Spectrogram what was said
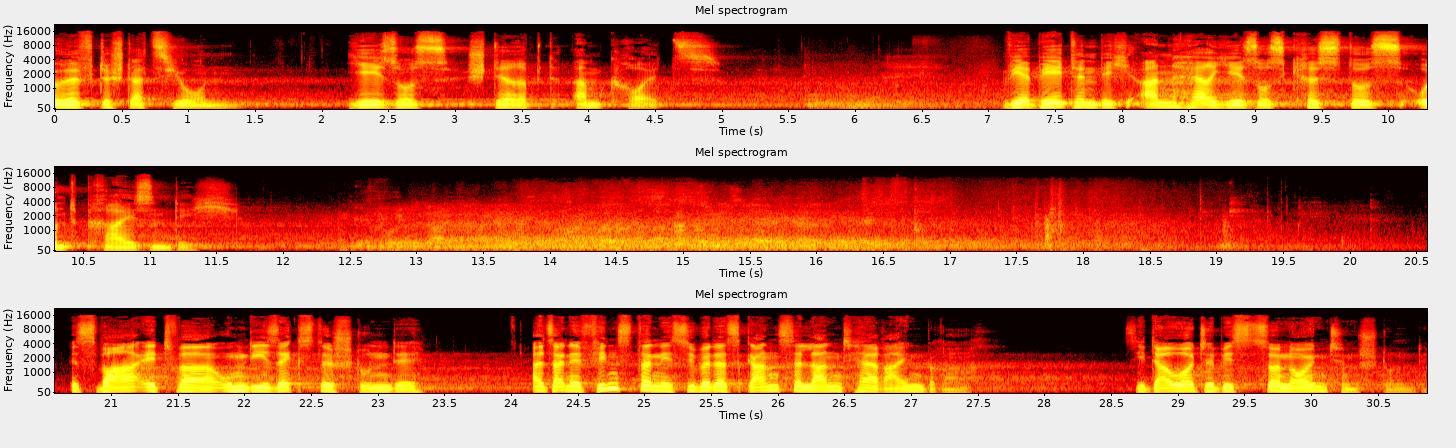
Zwölfte Station. Jesus stirbt am Kreuz. Wir beten dich an, Herr Jesus Christus, und preisen dich. Es war etwa um die sechste Stunde, als eine Finsternis über das ganze Land hereinbrach. Sie dauerte bis zur neunten Stunde.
